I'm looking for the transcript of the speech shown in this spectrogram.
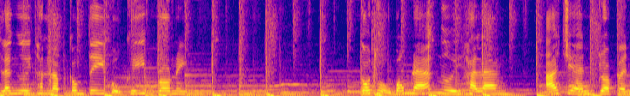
là người thành lập công ty vũ khí Browning. Cầu thủ bóng đá người Hà Lan Arjen Robben,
